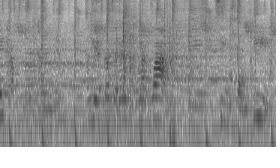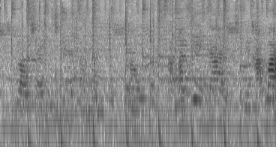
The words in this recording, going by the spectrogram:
ได้ทำกิจกรรมเนี่ยนักเรียนก็จะได้รู้ละว่าสิ่งของที่เราใช้ในชีวิตประจำวันเราสามารถแยกได้ใช่ไหมคะว่า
